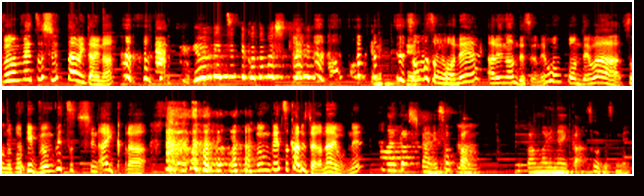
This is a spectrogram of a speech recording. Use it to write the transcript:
分別知ったみたいな。分別って言葉知ってるの？そもそもねあれなんですよね香港ではそのゴミ分別しないから 分別カルチャーがないもんね。あ確かにそっか。うんあんまりないか。そうですね、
